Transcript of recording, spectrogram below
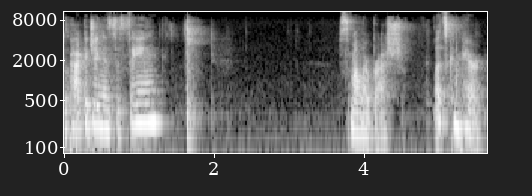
The packaging is the same. smaller brush. Let's compare.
